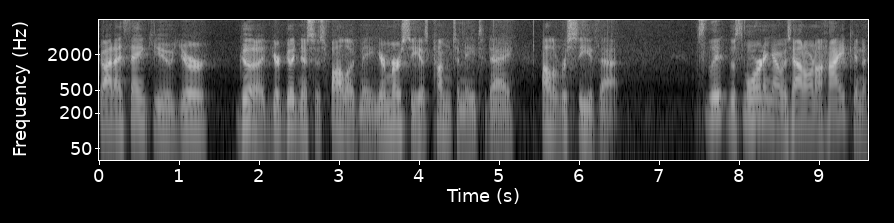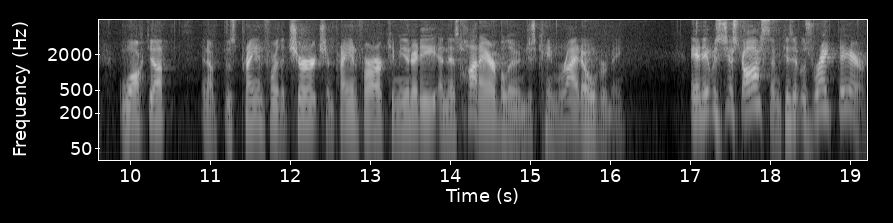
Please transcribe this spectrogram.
God, I thank you. You're good. Your goodness has followed me. Your mercy has come to me today. I'll receive that. This morning, I was out on a hike and walked up and I was praying for the church and praying for our community, and this hot air balloon just came right over me. And it was just awesome because it was right there.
